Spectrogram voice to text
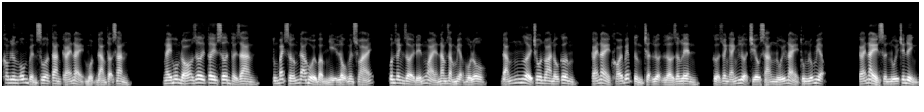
không lưng ôm quyền xua tan cái này một đám thợ săn. Ngày hôm đó rơi tây sơn thời gian, tung bách sớm đã hồi bẩm nhị lộ nguyên soái, quân doanh rời đến ngoài năm dặm miệng hồ lô, đám người trôn đoa nấu cơm, cái này khói bếp từng trận lượn lờ dâng lên, cửa doanh ánh lửa chiếu sáng núi này thung lũng miệng. Cái này sườn núi trên đỉnh,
